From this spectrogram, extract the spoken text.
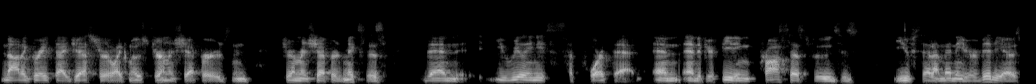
not a great digester, like most German Shepherds and German Shepherd mixes, then you really need to support that. And and if you're feeding processed foods, as you've said on many of your videos,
